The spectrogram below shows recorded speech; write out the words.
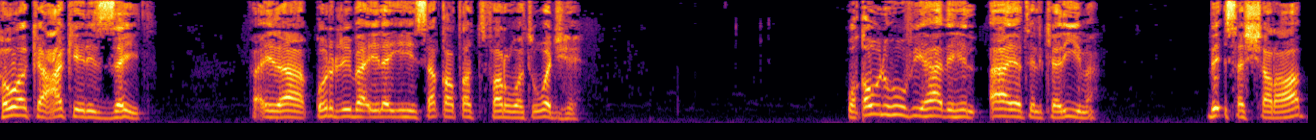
هو كعكر الزيت. فإذا قرب إليه سقطت فروة وجهه. وقوله في هذه الآية الكريمة بئس الشراب.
